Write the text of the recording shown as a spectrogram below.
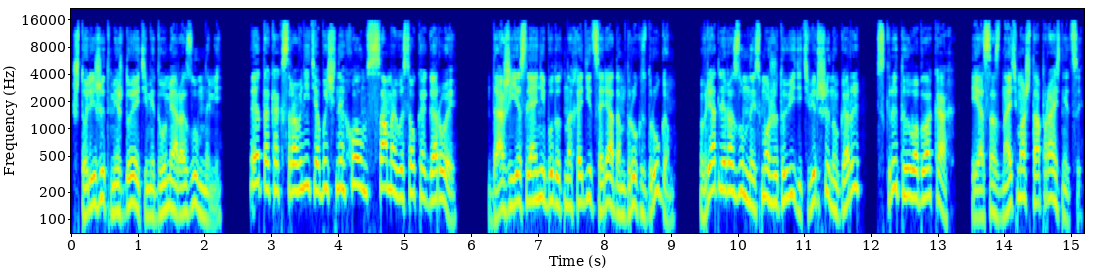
что лежит между этими двумя разумными. Это как сравнить обычный холм с самой высокой горой. Даже если они будут находиться рядом друг с другом, вряд ли разумный сможет увидеть вершину горы, скрытую в облаках, и осознать масштаб разницы.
